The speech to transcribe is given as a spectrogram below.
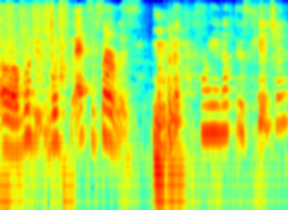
uh, what what's acts of service. I'm Mhm. gonna clean up this kitchen.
